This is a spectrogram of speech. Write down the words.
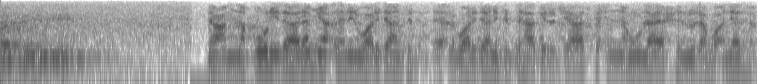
والدين نعم نقول إذا لم يأذن الوالدان في الوالدان في الذهاب إلى الجهاد فإنه لا يحل له أن يذهب.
